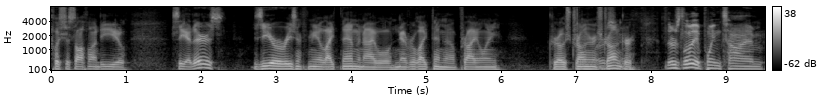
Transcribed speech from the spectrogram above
push this off onto you. So yeah, there's zero reason for me to like them, and I will never like them, and I'll probably only grow stronger and stronger. There was literally a point in time.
